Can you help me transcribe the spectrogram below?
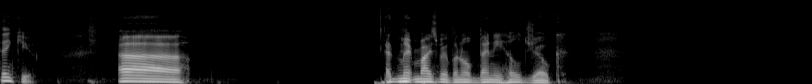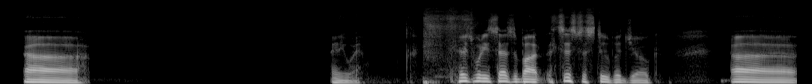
Thank you. Uh, that reminds me of an old Benny Hill joke. Uh, anyway, here's what he says about it's just a stupid joke. Uh,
